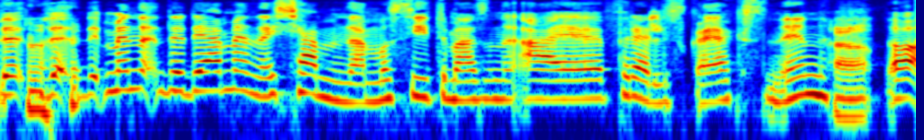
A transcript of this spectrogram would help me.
det, det, Men det er det jeg mener, kommer de og sier til meg sånn Jeg er forelska i eksen din. Ja. Da,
